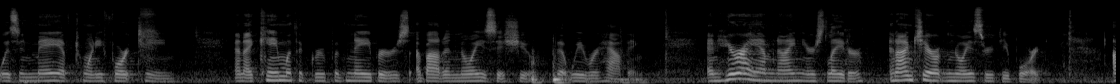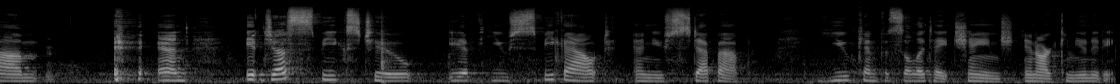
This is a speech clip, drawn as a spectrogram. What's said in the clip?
was in May of 2014, and I came with a group of neighbors about a noise issue that we were having. And here I am nine years later, and I'm chair of the Noise Review Board. Um, And it just speaks to if you speak out and you step up, you can facilitate change in our community.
